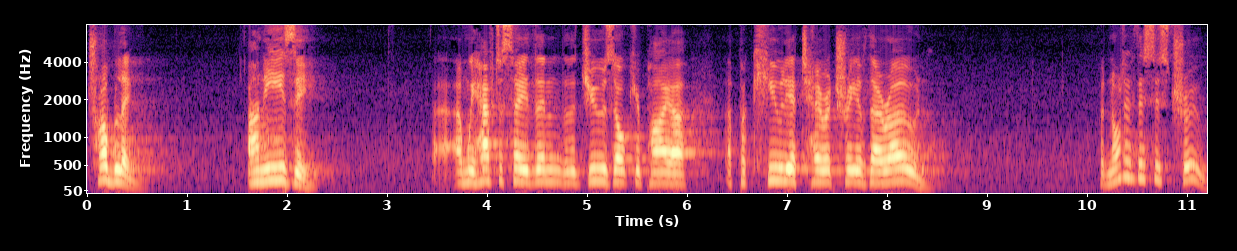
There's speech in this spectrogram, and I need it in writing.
troubling, uneasy. Uh, and we have to say then that the Jews occupy a, a peculiar territory of their own. But not if this is true.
